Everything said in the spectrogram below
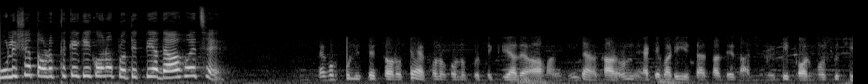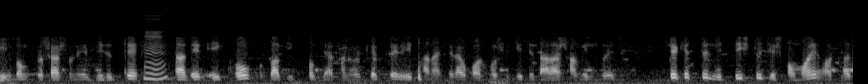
পুলিশের তরফ থেকে কি কোনো প্রতিক্রিয়া দেওয়া হয়েছে? দেখো পুলিশের তরফে এখনও কোনো প্রতিক্রিয়া দেওয়া হয়নি। যার কারণ একেবারেই এটা তাদের রাজনৈতিক কর্মসূচি এবং প্রশাসনের বিরুদ্ধে তাদের এই ক্ষোভ বা বিক্ষোভ দেখানোর ক্ষেত্রে এই থানা ঘেরাও কর্মসূচিতে তারা সামিল হয়েছে। সেক্ষেত্রে নির্দিষ্ট যে সময় অর্থাৎ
